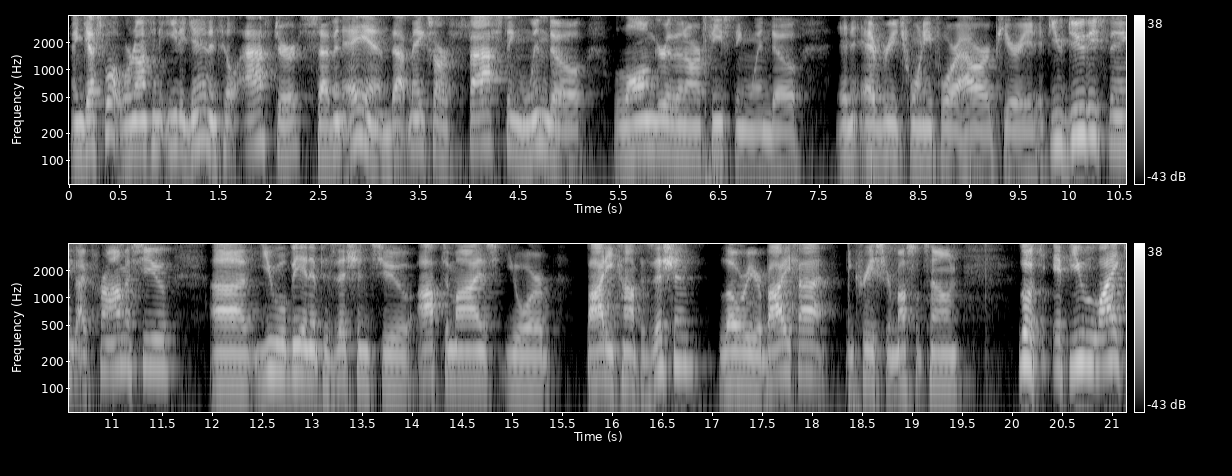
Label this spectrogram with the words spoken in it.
And guess what? We're not going to eat again until after 7 a.m. That makes our fasting window longer than our feasting window in every 24 hour period. If you do these things, I promise you, uh, you will be in a position to optimize your body composition, lower your body fat, increase your muscle tone. Look, if you like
